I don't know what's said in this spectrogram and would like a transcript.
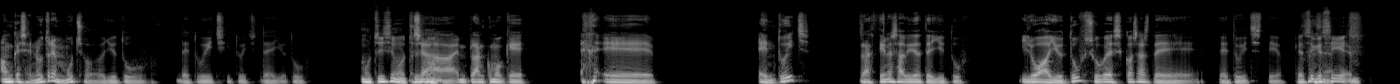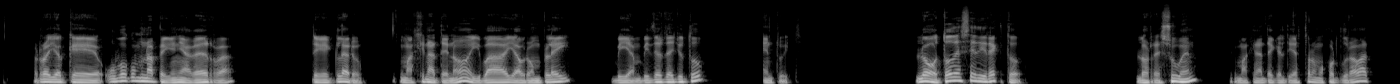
Aunque se nutren mucho YouTube de Twitch y Twitch de YouTube. Muchísimo, O muchísimo. sea, en plan como que eh, en Twitch reaccionas a vídeos de YouTube. Y luego a YouTube subes cosas de, de Twitch, tío. Que sí, que sí. em, Rollo que hubo como una pequeña guerra de que, claro, imagínate, ¿no? Iba y Auronplay, veían vídeos de YouTube en Twitch. Luego todo ese directo lo resuben. Imagínate que el directo a lo mejor duraba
